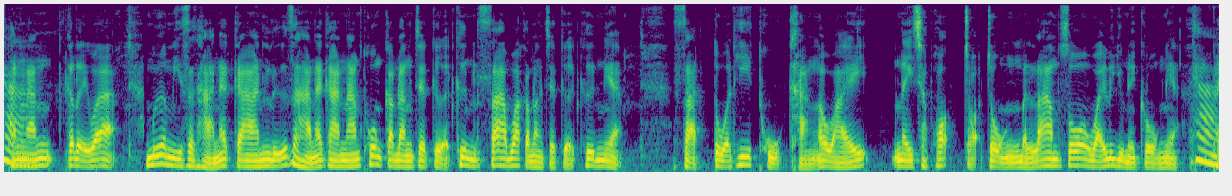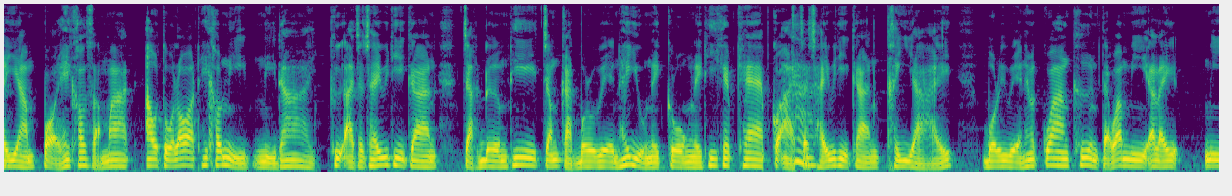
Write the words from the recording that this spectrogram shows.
ค่ะทั้งนั้นก็เลยว่าเมื่อมีสถานการณ์ หรือสถานการณ์น้ำท่วมกำลังจะเกิดขึ้น ทราบว่ากำลังจะเกิดขึ้นเนี่ยสัตว์ตัวที่ถูกขังเอาไว้ ในเฉพาะเจาะจงเหมือนล่ามโซ่ไว้หรืออยู่ในกรงเนี่ยค่ะพยายามปล่อยให้เขาสามารถเอาตัวรอดให้เขาหนีหนีได้ คืออาจจะใช้วิธีการจากเดิมที่จำกัดบริเวณให้อยู่ในกรงในที่แคบๆก็อาจจะค่ะใช้วิธีการขยายบริเวณให้มันกว้างขึ้น แต่ว่ามีอะไร มี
